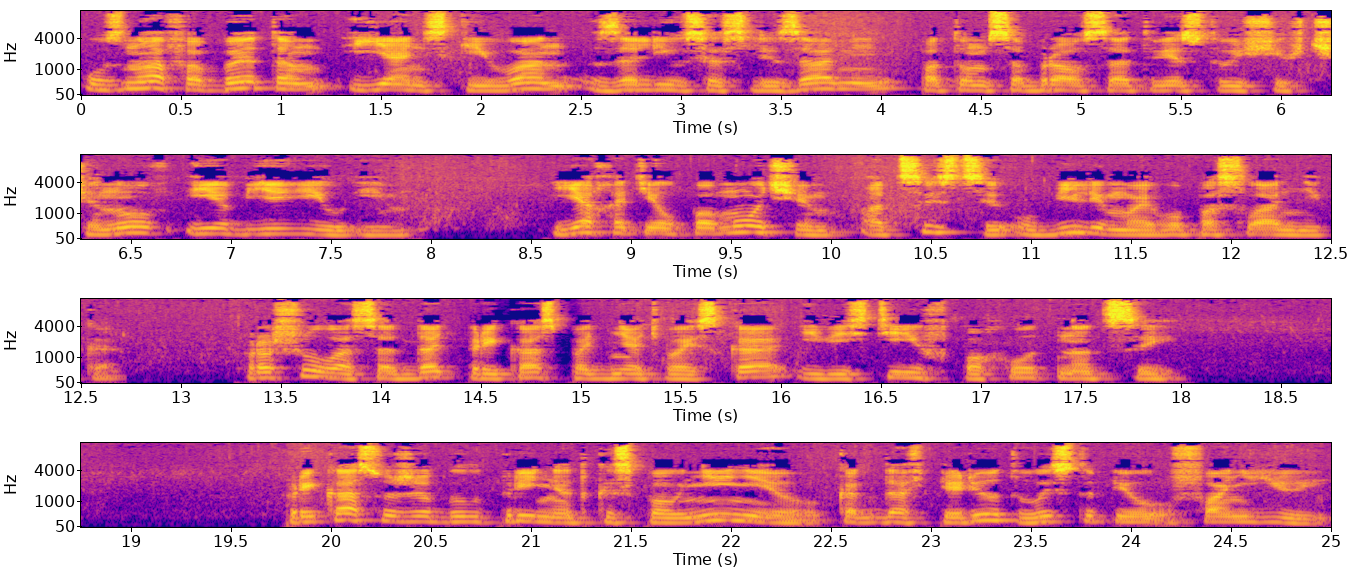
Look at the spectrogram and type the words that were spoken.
Узнав об этом, Яньский Иван залился слезами, потом собрал соответствующих чинов и объявил им «Я хотел помочь им, а цисцы убили моего посланника. Прошу вас отдать приказ поднять войска и вести их в поход на Ци». Приказ уже был принят к исполнению, когда вперед выступил Фань Юй,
